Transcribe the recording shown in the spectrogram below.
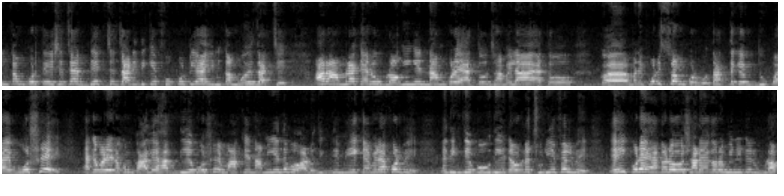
ইনকাম করতে এসেছে, আর দেখছে চারিদিকে ফোকটিয়া ইনকাম হয়ে যাচ্ছে। আর আমরা কেন ব্লগিংয়ের নাম করে এত ঝামেলা, এত মানে পরিশ্রম করব? তার থেকে দু পায়ে বসে একেবারে এরকম গালে হাত দিয়ে বসে মাকে নামিয়ে দেবো আর ওদিক দিয়ে মেয়ে ক্যামেরা করবে, এদিক দিয়ে বৌদি এটা ওটা ছুড়িয়ে ফেলবে। এই করে এগারো, সাড়ে এগারো মিনিটের ব্লগ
